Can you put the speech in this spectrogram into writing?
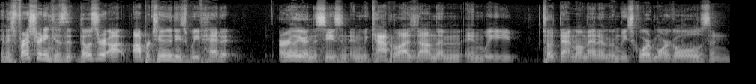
and it's frustrating because those are o- opportunities we've had it earlier in the season, and we capitalized on them, and we took that momentum, and we scored more goals, and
